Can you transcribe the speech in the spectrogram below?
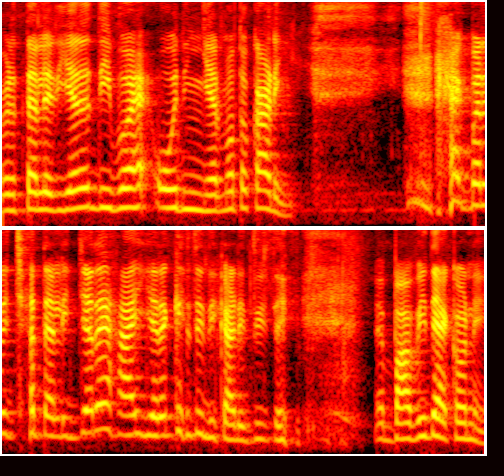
এবারে তেলের ইয়ারে দিব ওই দিন ইয়ার মতো কাড়ি একবার ইচ্ছা তেল ইয়ারে হাই ইয়ারে কেসে দি কাড়ি তুইছে ভাবি দেখো নে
